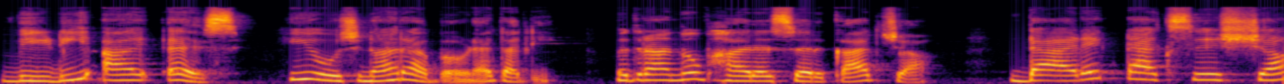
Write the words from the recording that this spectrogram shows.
व्ही डी आय एस ही योजना राबवण्यात आली. मित्रांनो भारत सरकारच्या डायरेक्ट टॅक्सेसच्या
